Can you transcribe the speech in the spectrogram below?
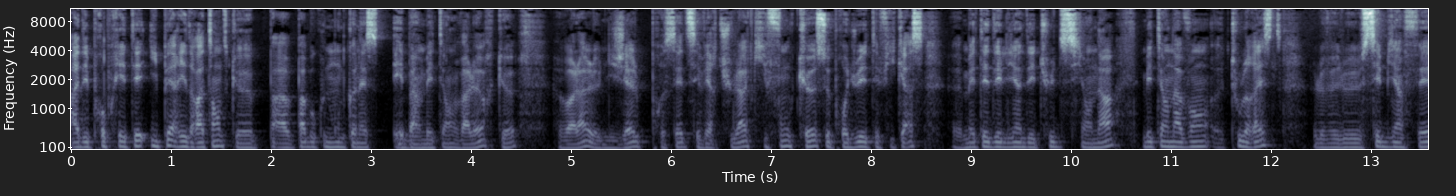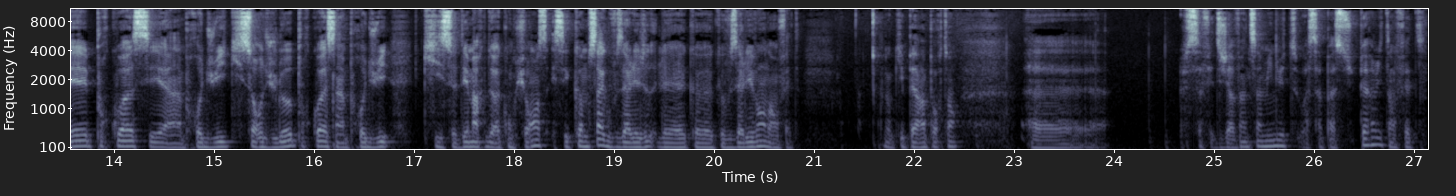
a des propriétés hyper hydratantes que pas, beaucoup de monde connaissent. Et eh ben, mettez en valeur que voilà, le Nigel possède ces vertus-là qui font que ce produit est efficace. Euh, mettez des liens d'études s'il y en a, mettez en avant euh, tout le reste, le, c'est bien fait, pourquoi c'est un produit qui sort du lot, pourquoi c'est un produit qui se démarque de la concurrence, et c'est comme ça que vous allez, que, que, vous allez vendre en fait. Donc hyper important. Ça fait déjà 25 minutes. ça passe super vite en fait.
